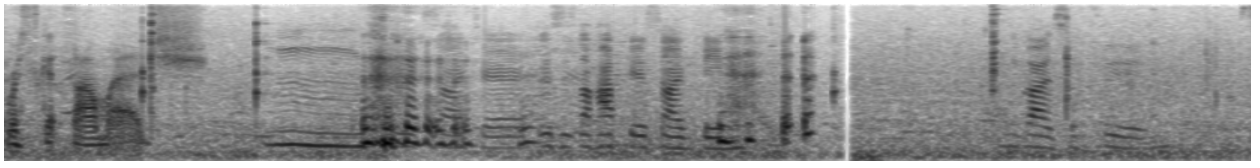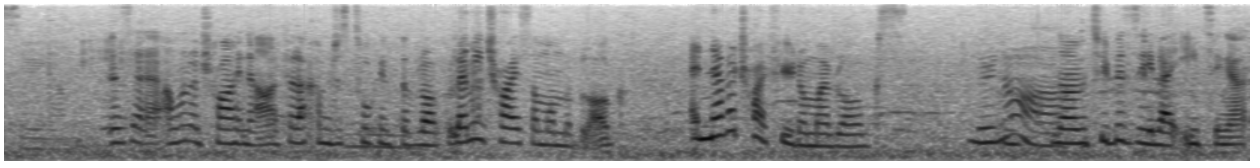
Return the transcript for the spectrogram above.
brisket sandwich. excited. this is the happiest I've been. and you guys, the food. is So yummy. Is it? I want to try now. I feel like I'm just talking to the vlog. Let me try some on the vlog. I never try food on my vlogs. You're not? No, I'm too busy like eating it.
